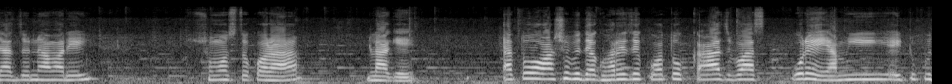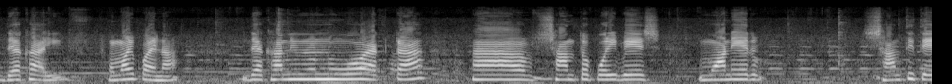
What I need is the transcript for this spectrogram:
যার জন্য আমার এই সমস্ত করা লাগে। এত অসুবিধা, ঘরে যে কত কাজ বাজ করে আমি এইটুকু দেখাই, সময় পাই না। দেখানোও একটা শান্ত পরিবেশ, মনের শান্তিতে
